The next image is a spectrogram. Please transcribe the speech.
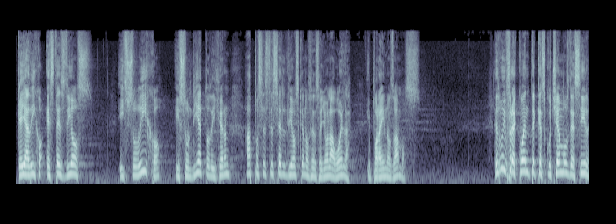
Que ella dijo, este es Dios. Y su hijo y su nieto dijeron, ah, pues este es el Dios que nos enseñó la abuela. Y por ahí nos vamos. Es muy frecuente que escuchemos decir,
